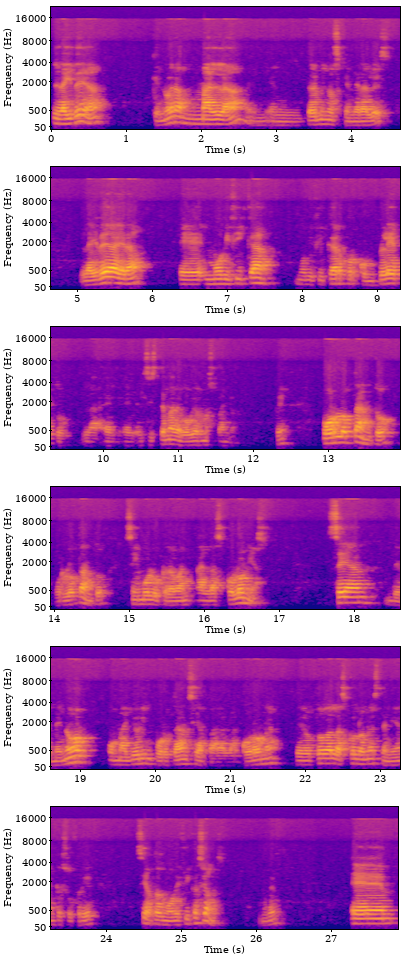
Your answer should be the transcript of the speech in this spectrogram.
la idea, que no era mala en, términos generales, la idea era eh, modificar, modificar por completo el, sistema de gobierno español. Por lo tanto, por lo tanto, se involucraban a las colonias, sean de menor o mayor importancia para la corona, pero todas las colonias tenían que sufrir ciertas modificaciones. Eh,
